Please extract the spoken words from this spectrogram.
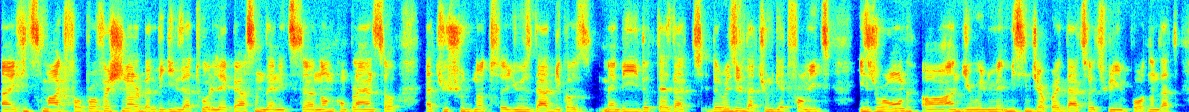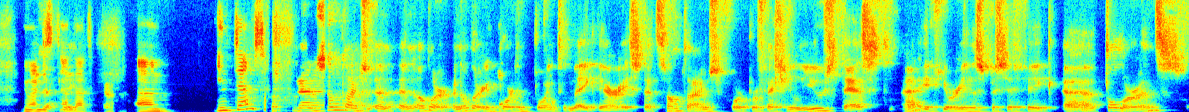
Uh, if it's marked for professional, but they give that to a layperson, then it's uh, non-compliant. So that you should not uh, use that because maybe the test that the result that you'll get from it is wrong, uh, and you will misinterpret that. So it's really important that you understand that. Um, in terms of and sometimes another another important point to make there is that sometimes for professional use tests uh, if you're in a specific uh, tolerance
